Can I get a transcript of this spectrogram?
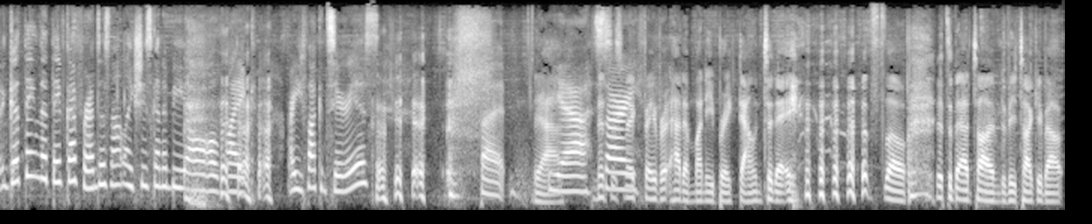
a good thing that they've got friends. It's not like she's gonna be all like, "Are you fucking serious?" But yeah, Yeah, Mrs. sorry. McFavorite had a money breakdown today, so it's a bad time to be talking about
